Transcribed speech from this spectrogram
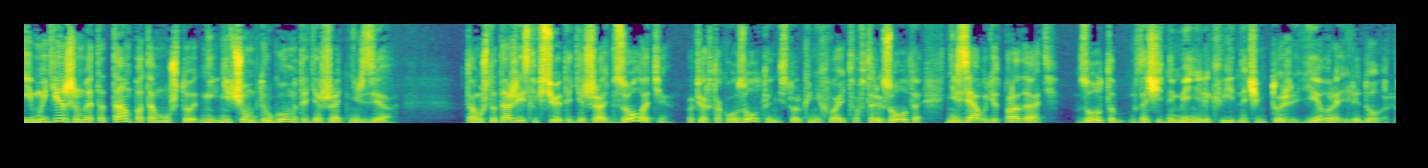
И мы держим это там, потому что ни в чем другом это держать нельзя. Потому что даже если все это держать в золоте, во-первых, такого золота столько не хватит, во-вторых, золото нельзя будет продать. Золото значительно менее ликвидно, чем той же евро или доллары.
